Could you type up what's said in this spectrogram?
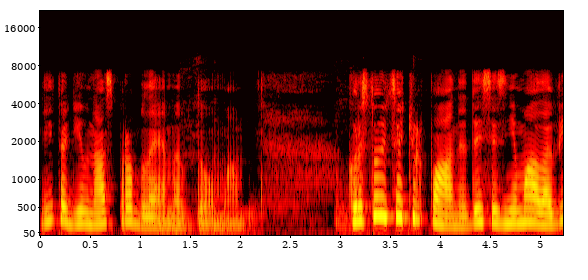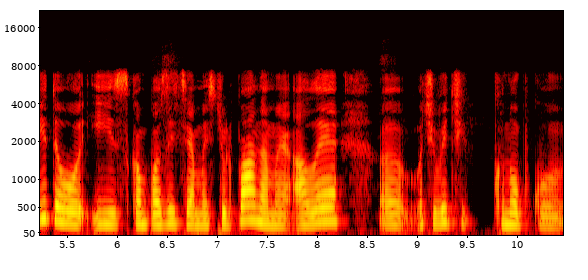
і тоді в нас проблеми вдома. Користуються тюльпани. Десь я знімала відео із композиціями з тюльпанами, але, е, очевидь, кнопку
